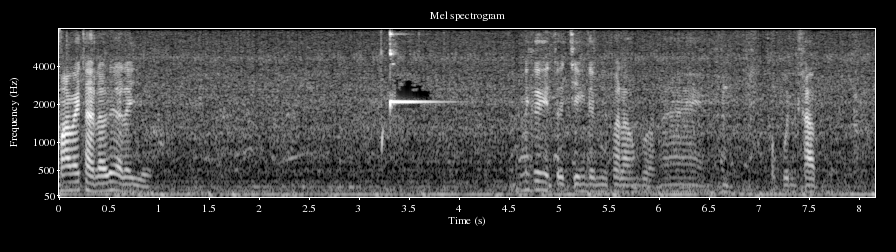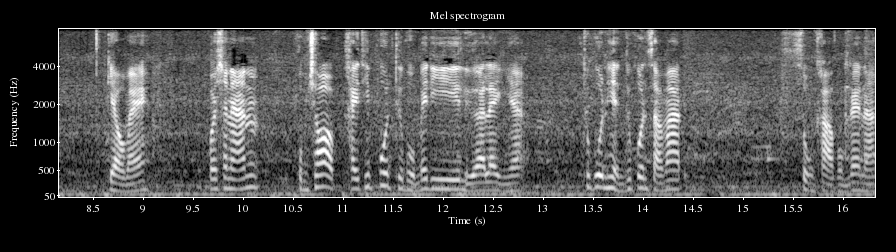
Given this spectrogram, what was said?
มาไม่ทันแล้วเรื่องอะไรอยู่ไม่เคยเห็นตัวจริงแต่มีพลังบวกให้ขอบคุณครับ เกี่ยวไหม เพราะฉะนั้นผมชอบใครที่พูดถึงผมไม่ดีหรืออะไรอย่างเงี้ย ทุกคนเห็นทุกคนสามารถส่งข่าวผมได้นะ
